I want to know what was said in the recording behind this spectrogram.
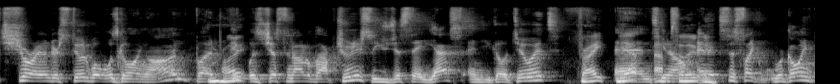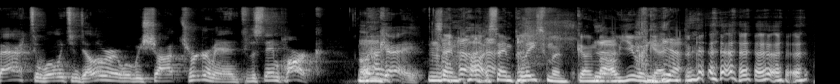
sure I understood what was going on, but Right. it was just another opportunity. So you just say yes and you go do it. Right. And you know, absolutely. and it's just like we're going back to Wilmington, Delaware, where we shot Triggerman to the same park. Right. Okay. same part, same policeman going back. Yeah. Oh, you again. Yeah.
